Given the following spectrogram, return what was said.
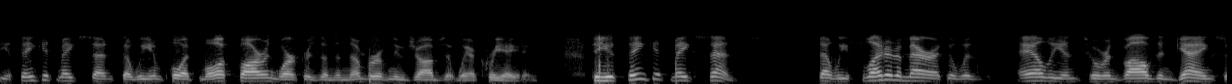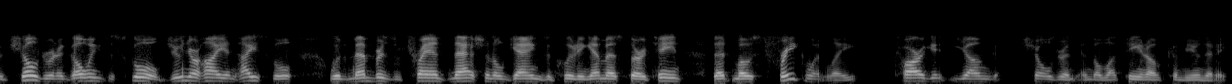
do you think it makes sense that we import more foreign workers than the number of new jobs that we're creating? Do you think it makes sense that we flooded America with aliens who are involved in gangs so children are going to school, junior high and high school, with members of transnational gangs, including MS 13, that most frequently target young children in the Latino community?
